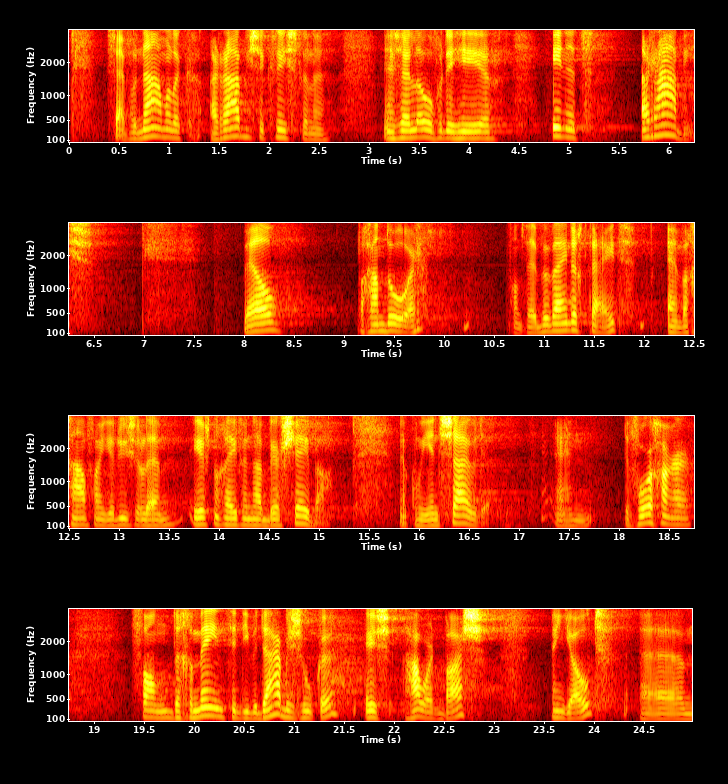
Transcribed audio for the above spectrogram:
Het zijn voornamelijk Arabische christenen en zij loven de Heer in het Arabisch. Wel, we gaan door, want we hebben weinig tijd. En we gaan van Jeruzalem eerst nog even naar Beersheba. Dan kom je in het zuiden. En de voorganger van de gemeente die we daar bezoeken is Howard Bas, een Jood. Ehm,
